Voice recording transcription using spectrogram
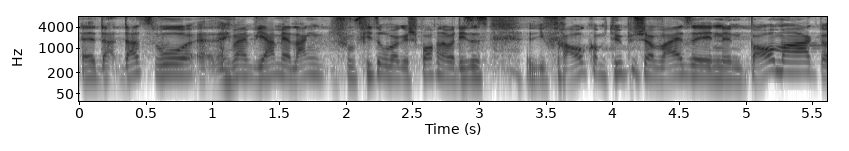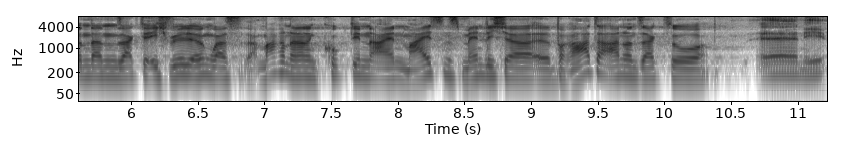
äh, das, wo, äh, ich meine, wir haben ja lange schon viel darüber gesprochen, aber dieses, die Frau kommt typischerweise in den Baumarkt und dann sagt er, ich will irgendwas machen. Und dann guckt ihn ein meistens männlicher äh, Berater an und sagt so, äh, nee.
